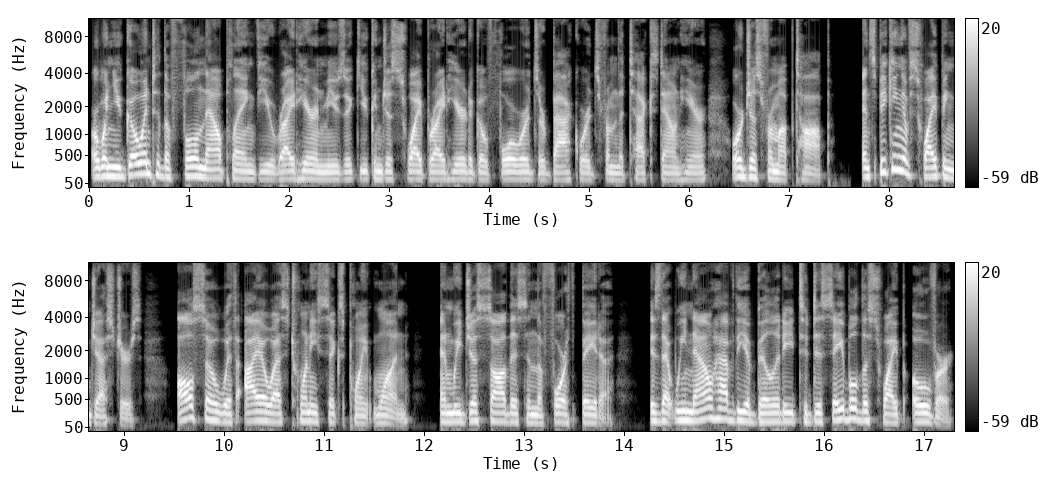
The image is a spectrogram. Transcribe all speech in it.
or when you go into the full now playing view right here in music, you can just swipe right here to go forwards or backwards from the text down here, or just from up top. And speaking of swiping gestures, also with iOS 26.1, and we just saw this in the fourth beta, is that we now have the ability to disable the swipe over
